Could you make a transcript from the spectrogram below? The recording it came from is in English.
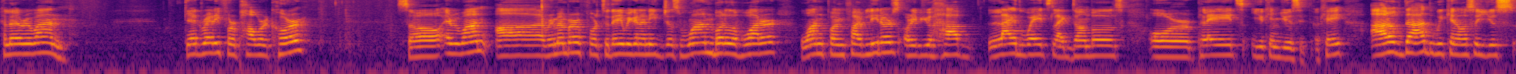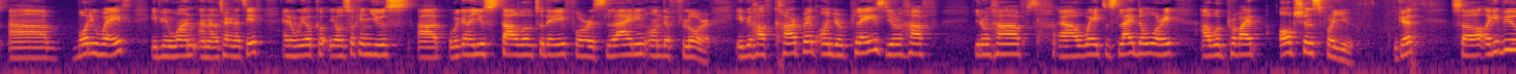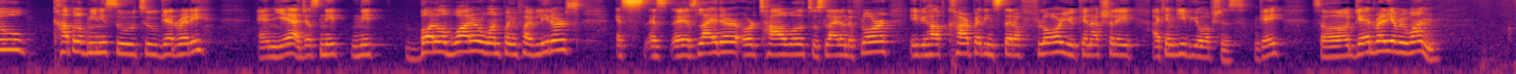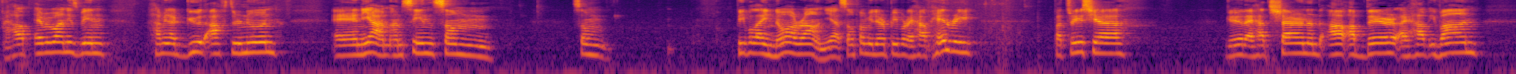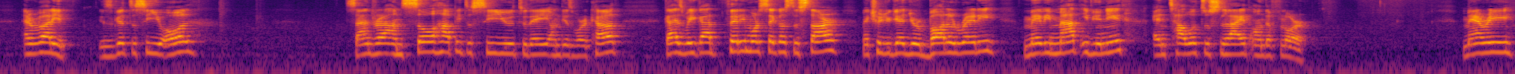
Hello everyone. Get ready for power core. So everyone, uh, remember for today we're gonna need just one bottle of water, 1.5 liters, or if you have light weights like dumbbells or plates, you can use it, okay? Out of that, we can also use uh, body weight if you want an alternative. And we also can use, uh, we're gonna use towel today for sliding on the floor. If you have carpet on your place, you don't have, you don't have a uh, way to slide, don't worry. I will provide options for you, good? So I'll give you a couple of minutes to, to get ready. And yeah, just need, need bottle of water, 1.5 liters a, a, a, slider or towel to slide on the floor. If you have carpet instead of floor, you can actually, I can give you options, okay? So get ready everyone. I hope everyone has been having a good afternoon. And yeah, I'm, I'm seeing some, some people I know around. Yeah, some familiar people. I have Henry, Patricia, good. I had Sharon and, uh, up there. I have Ivan. Everybody, it's good to see you all. Sandra, I'm so happy to see you today on this workout. Guys, we got 30 more seconds to start. Make sure you get your bottle ready, maybe mat if you need, and towel to slide on the floor. Mary,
